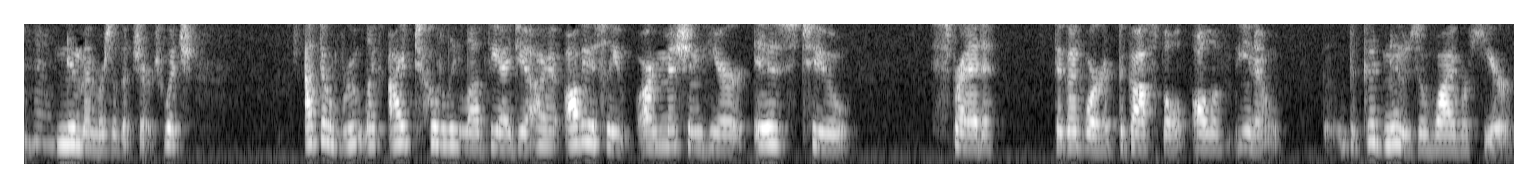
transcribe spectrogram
mm-hmm. new members of the church, which at the root like I totally love the idea. I obviously our mission here is to spread the good word, the gospel, all of you know the good news of why we're here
